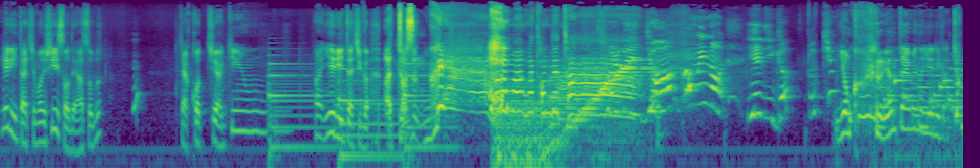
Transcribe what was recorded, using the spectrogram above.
イエリーたちもシーソーで遊ぶ？じゃあこっちはギューン。あイエリーたちがあドスン。グヤー。ワンが飛んでったイエが。キュッ4個目の4体目のイエがちょっ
